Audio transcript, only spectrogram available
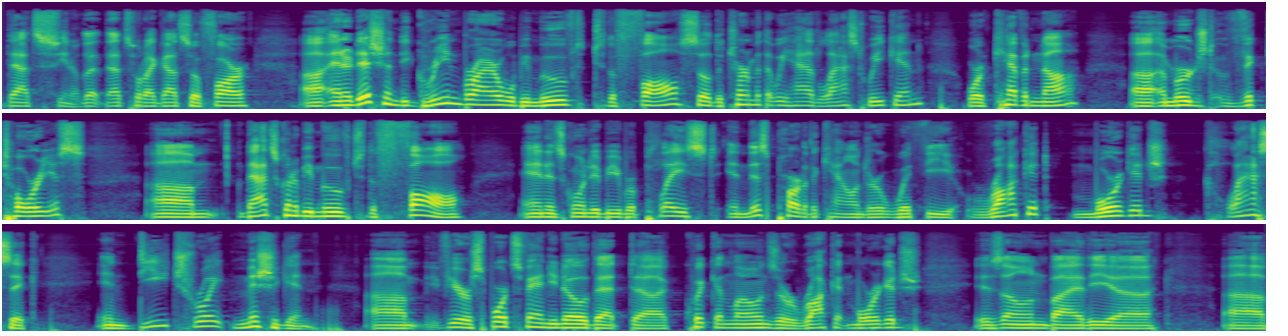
that's you know that, that's what I got so far. Uh, in addition, the Greenbrier will be moved to the fall. So the tournament that we had last weekend, where Kevin Na uh, emerged victorious um, that's going to be moved to the fall and it's going to be replaced in this part of the calendar with the Rocket Mortgage Classic in Detroit, Michigan. Um, if you're a sports fan, you know that uh, Quicken Loans or Rocket Mortgage is owned by the, uh, uh,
